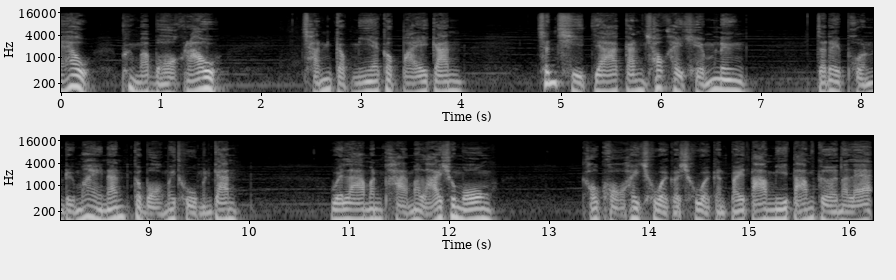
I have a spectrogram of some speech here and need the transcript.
แล้ว เพิ่งมาบอกเรา ฉันกับเมียก็ไปกัน ฉันฉีดยากันช็อกให้เข็มหนึ่ง จะได้ผลหรือไม่นั้นก็บอกไม่ถูกเหมือนกัน เวลามันผ่านมาหลายชั่วโมง เขาขอให้ช่วยก็ช่วยกันไปตามมีตามเกิดนั่นแหละ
